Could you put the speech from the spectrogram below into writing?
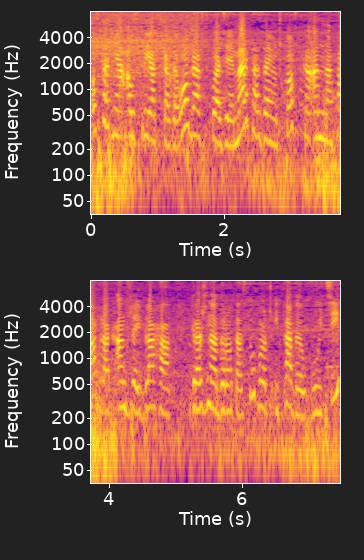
Ostatnia austriacka załoga w składzie Marta Zajączkowska, Anna Pawlak, Andrzej Blacha, Grażyna Dorota Subocz i Paweł Wójcik.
